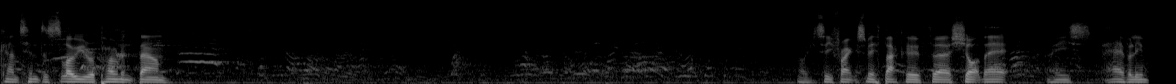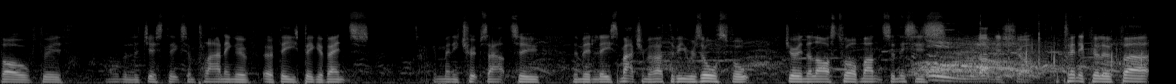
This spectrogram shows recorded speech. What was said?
can tend to slow your opponent down. Well, you can see Frank Smith back of uh, shot there. He's heavily involved with all the logistics and planning of, of these big events. Taking many trips out to the Middle East. Matchroom have had to be resourceful during the last 12 months, and this is Oh, lovely shot. the pinnacle of uh,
